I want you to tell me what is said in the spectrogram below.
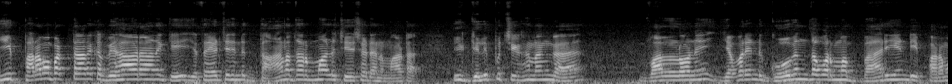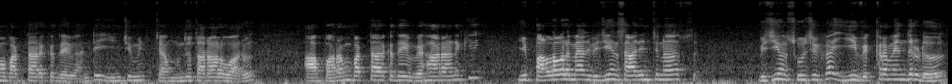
ఈ పరమభట్టారక విహారానికి ఇతను ఏడు చేసింది దాన ధర్మాలు చేశాడనమాట ఈ గెలుపు చిహ్నంగా వాళ్ళలోనే ఎవరండి గోవిందవర్మ భార్య అండి పరమ భట్టారకదేవి అంటే ఇంచుమించు ముందు తరాల వారు. ఆ పరమ భట్టారకదేవి విహారానికి ఈ పల్లవుల మీద విజయం సాధించిన విజయం సూచిక ఈ విక్రమేంద్రుడు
